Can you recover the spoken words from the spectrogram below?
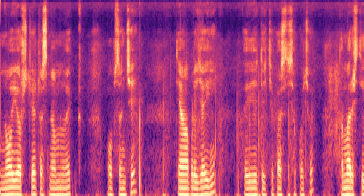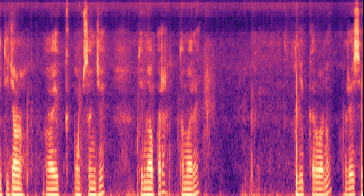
નો યોર સ્ટેટસ નામનું એક ઓપ્શન છે. ત્યાં આપણે જઈ કઈ રીતે ચકાસી શકો છો? તમારી સ્થિતિ જાણો. આ એક ઓપ્શન છે. તેના પર તમારે ક્લિક કરવાનું રહેશે.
